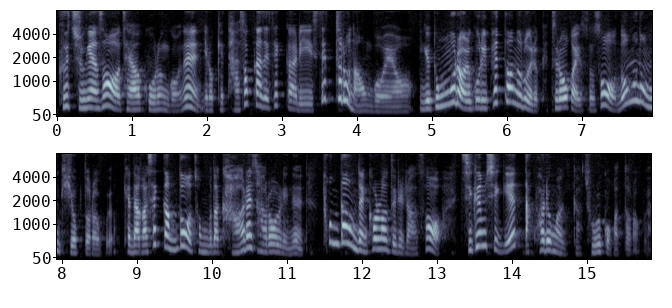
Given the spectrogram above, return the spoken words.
그 중에서 제가 고른 거는 이렇게 다섯 가지 색깔이 세트로 나온 거예요. 이게 동물 얼굴이 패턴으로 이렇게 들어가 있어서 너무너무 귀엽더라고요. 게다가 색감도 전부 다 가을에 잘 어울리는 톤 다운된 컬러들이라서 지금 시기에 딱 활용하기가 좋을 것 같더라고요.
